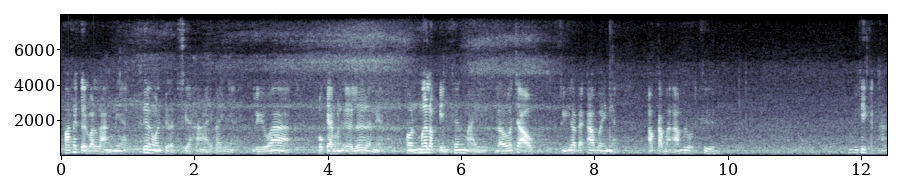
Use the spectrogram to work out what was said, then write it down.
เพราะถ้าเกิดวันหลังเนี่ยเครื่องมันเกิดเสียหายไปเนี่ยหรือว่าโปรแกรมมันเออร์เลอร์เนี่ยเพราะเมื่อเราเปลี่ยนเครื่องใหม่เราก็จะเอาสิ่งที่เราแบ็กอัพไว้เนี่ยเอากลับมาอัปโหลดคืนวิธีการ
